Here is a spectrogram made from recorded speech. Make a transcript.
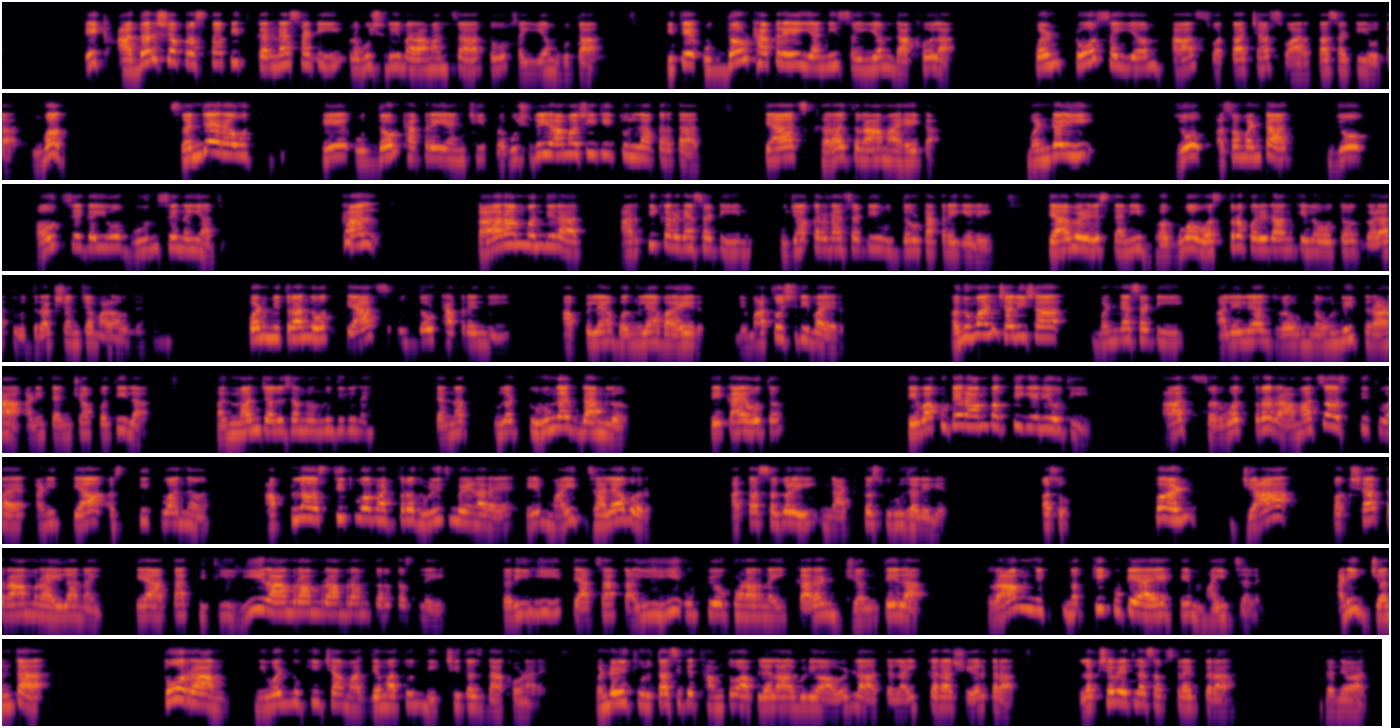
एक आदर्श प्रस्थापित करण्यासाठी प्रभू श्रीरामांचा तो संयम होता. इथे उद्धव ठाकरे यांनी संयम दाखवला. पण तो संयम हा स्वतःच्या स्वार्थासाठी होता. मग संजय राऊत हे उद्धव ठाकरे यांची प्रभू श्रीरामाशी जी तुलना करतात, त्याच खरंच राम आहे का? मंडळी, जो असं म्हणतात, जो हौद से गई वो बूंद से नाही आती. काल काळाराम मंदिरात आरती करण्यासाठी, पूजा करण्यासाठी उद्धव ठाकरे गेले. त्यावेळेस त्यांनी भगव वस्त्र परिधान केलं होतं, गळ्यात रुद्राक्षांच्या माळा होत्या. पण मित्रांनो, त्याच उद्धव ठाकरेंनी आपल्या बंगल्याबाहेर म्हणजे मातोश्री बाहेर हनुमान चालिशा म्हणण्यासाठी आलेल्या नवनीत राणा आणि त्यांच्या पतीला हनुमान चालुसा म्हणून दिली नाही. त्यांना उलट तुरुंगात डांबलं. ते काय होतं? तेव्हा कुठे रामभक्ती गेली होती? आज सर्वत्र रामाचं अस्तित्व आहे आणि त्या अस्तित्वानं आपलं अस्तित्व मात्र धुळीच मिळणार आहे, हे माहीत झाल्यावर आता सगळी नाटकं सुरू झालेली आहेत. असो. पण ज्या पक्षात राम राहिला नाही, ते आता कितीही राम, राम, राम, राम करत असले, तरीही त्याचा काहीही उपयोग होणार नाही. कारण जनतेला राम नक्की कुठे आहे हे माहीत झालंय. आणि जनता तो राम निवडणुकीच्या माध्यमातून निश्चितच दाखवणार आहे. मंडळी तुर्तास इथे थांबतो. आपल्याला हा व्हिडिओ आवडला तर लाईक करा शेअर करा. लक्ष वेधला सबस्क्राईब करा. धन्यवाद.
